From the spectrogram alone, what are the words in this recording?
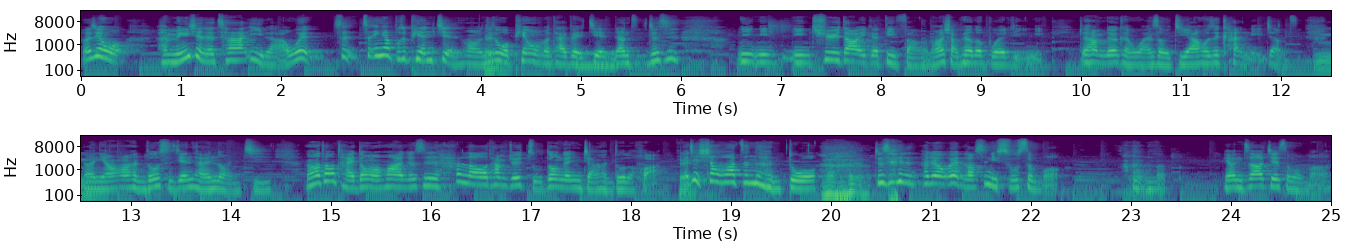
而且我很明显的差异啦，我也这这应该不是偏见哦，就是我偏我们台北见这样子，就是。你你你去到一个地方，然后小朋友都不会理你，就他们就可能玩手机啊，或是看你这样子，嗯、然后你要花很多时间才能暖机。然后到台东的话，就是 Hello，他们就会主动跟你讲很多的话，而且笑话真的很多，就是他就问老师你属什么，然后你知道接什么吗？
